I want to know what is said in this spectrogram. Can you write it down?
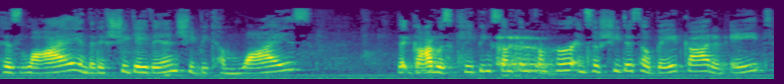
his lie and that if she gave in, she'd become wise, that God was keeping something from her, and so she disobeyed God and ate.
